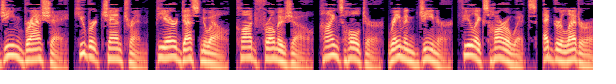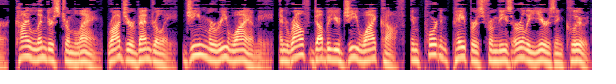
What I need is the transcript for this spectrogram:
Jean Brachet, Hubert Chantrenne, Pierre Desnuelle, Claude Fromageot, Heinz Holter, Raymond Jeener, Felix Haurowitz, Edgar Lederer, Kaj Linderstrom Lang, Roger Vendrely, Jean Marie Wiame, and Ralph W. G. Wyckoff. Important papers from these early years include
